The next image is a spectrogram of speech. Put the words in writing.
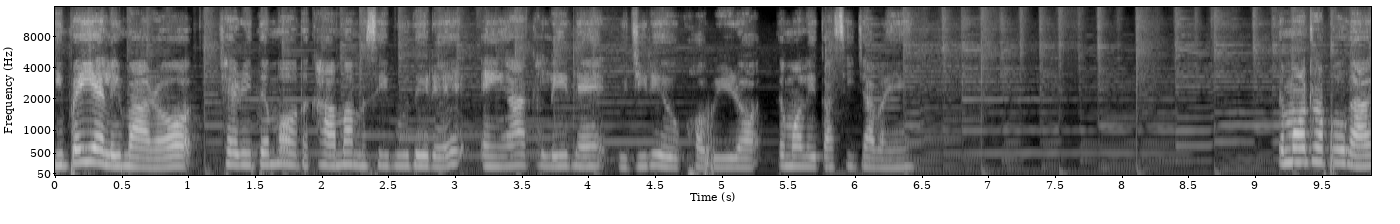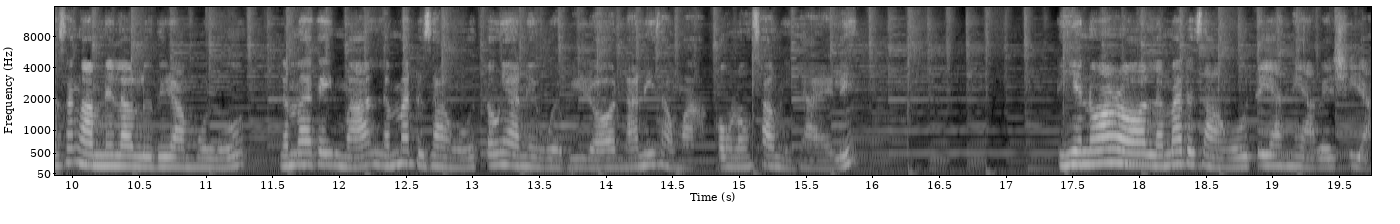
ဒီပိတ်ရက်လေးမှာတော့ cherry သင်္ဘောတစ်ခါမှမစီးဘူးသေးတဲ့အိမ်ကကလေးနဲ့လူကြီးတွေကိုခေါ်ပြီးတော့သင်္ဘောလေးသွားစီးကြပါရင်သင်္ဘောထွက်ဖို့က15မိနစ်လောက်လိုသေးတာမို့လို့လက်မှတ်ကိတ်မှာလက်မှတ်တစ်စောင်ကို300နဲ့ဝယ်ပြီးတော့နားနေဆောင်မှာအကုန်လုံးစောင့်နေကြရတယ်လေအရင်တော့ကတော့လက်မှတ်တစ်စောင်ကို100 200ပဲရှိတာ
